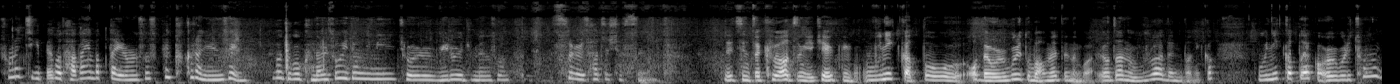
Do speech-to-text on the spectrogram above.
소매치기 빼고 다 당해봤다 이러면서 스펙타클한 인생. 해가지고 그날 소희정님이 저를 위로해주면서 술을 사주셨습니다. 근데 진짜 그 와중에 개웃긴 거 우니까 또 어, 내 얼굴이 또 마음에 드는 거야. 여자는 울어야 된다니까? 우니까 또 약간 얼굴이 청,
